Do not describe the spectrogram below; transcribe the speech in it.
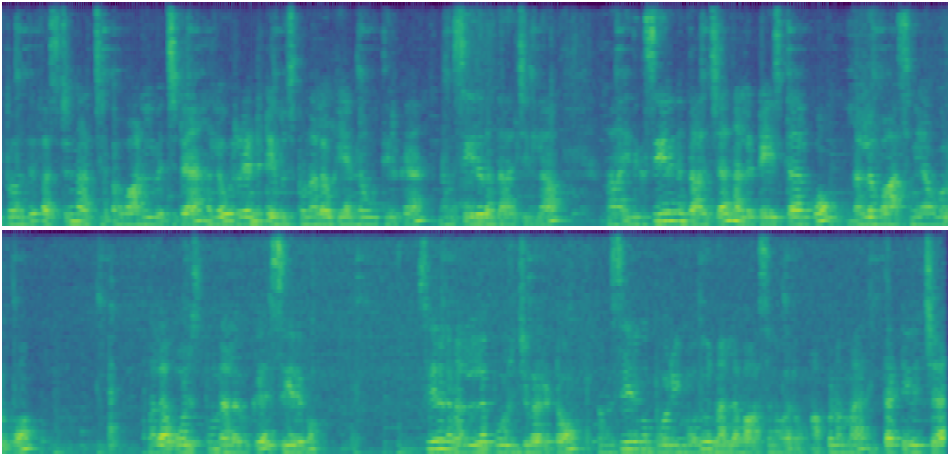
இப்போ வந்து ஃபஸ்ட்டு நான் வானல் வச்சுட்டேன். அதில் ஒரு ரெண்டு டேபிள் ஸ்பூன் அளவுக்கு எண்ணெய் ஊற்றிருக்கேன் நம்ம சீரகம் தாளிச்சிக்கலாம். இதுக்கு சீரகம் தாளித்தா நல்ல டேஸ்ட்டாக இருக்கும். நல்ல வாசனையாகவும் இருக்கும். நல்லா ஒரு ஸ்பூன் அளவுக்கு சீரகம். சீரகம் நல்லா பொரிஞ்சு வரட்டும். அந்த சீரகம் பொரியும் போது ஒரு நல்ல வாசனை வரும். அப்போ நம்ம தட்டி வச்ச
